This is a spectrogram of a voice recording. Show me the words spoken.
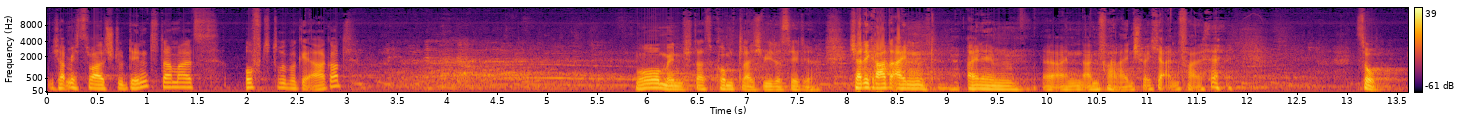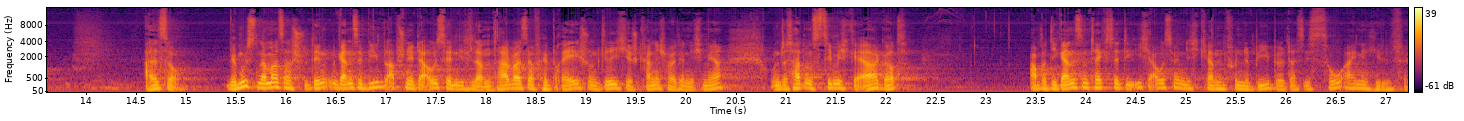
Ich habe mich zwar als Student damals oft darüber geärgert. Moment, das kommt gleich wieder, seht ihr. Ich hatte gerade einen, einen, äh, einen Anfall, einen Schwächeanfall. So, also, wir mussten damals als Studenten ganze Bibelabschnitte auswendig lernen, teilweise auf Hebräisch und Griechisch, kann ich heute nicht mehr. Und das hat uns ziemlich geärgert. Aber die ganzen Texte, die ich auswendig kenne von der Bibel, das ist so eine Hilfe.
